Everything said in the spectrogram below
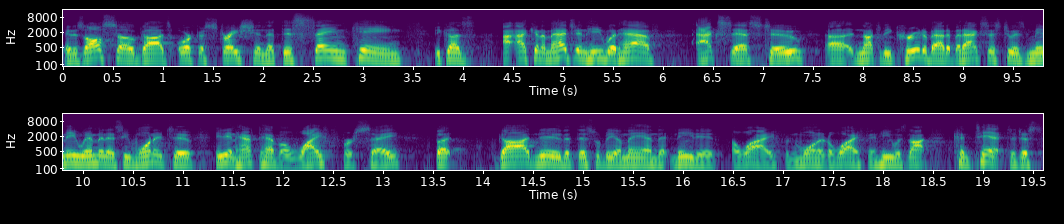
It is also God's orchestration that this same king, because I, I can imagine he would have access to, uh, not to be crude about it, but access to as many women as he wanted to. He didn't have to have a wife per se, but God knew that this would be a man that needed a wife and wanted a wife, and he was not content to just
